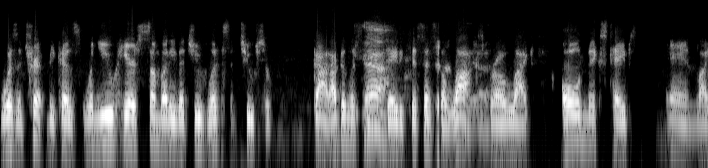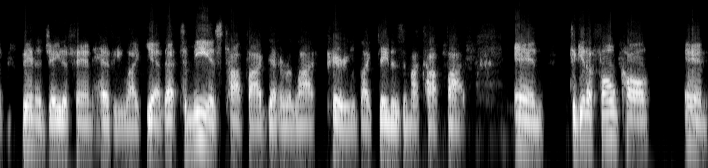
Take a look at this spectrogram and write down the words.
was a trip because when you hear somebody that you've listened to, so God, I've been listening yeah. to Jadakiss since the LOX, yeah. bro. Like old mixtapes and like been a Jada fan heavy. Like, yeah, that to me is top five dead or alive, period. Like Jada's in my top five. And to get a phone call and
